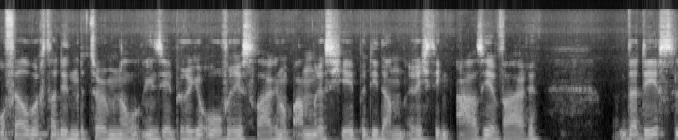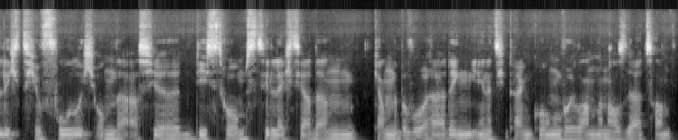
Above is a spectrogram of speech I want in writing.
Ofwel wordt dat in de terminal in Zeebrugge overgeslagen op andere schepen die dan richting Azië varen. Dat eerste ligt gevoelig, omdat als je die stroom stillegt, ja, dan kan de bevoorrading in het gedrang komen voor landen als Duitsland.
